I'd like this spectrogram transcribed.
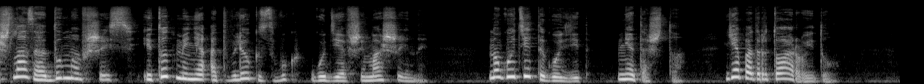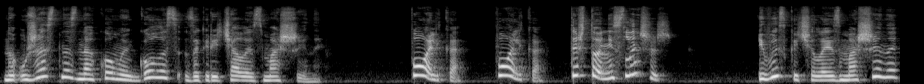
шла, задумавшись, и тут меня отвлек звук гудевшей машины. Ну, гудит и гудит, мне-то что? Я по тротуару иду. Но ужасно знакомый голос закричал из машины. «Полька! Полька! Ты что, не слышишь?» И выскочила из машины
